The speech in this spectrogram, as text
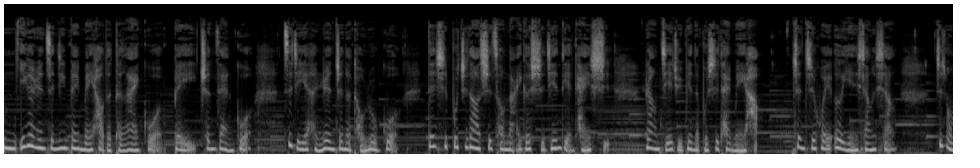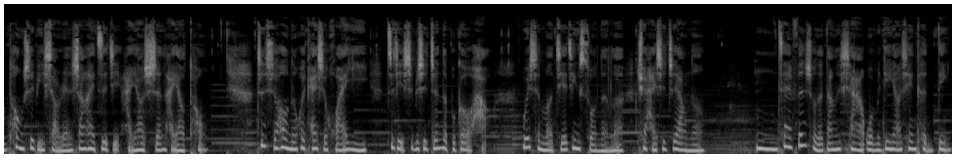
嗯，一个人曾经被美好的疼爱过，被称赞过，自己也很认真的投入过。但是不知道是从哪一个时间点开始，让结局变得不是太美好，甚至会恶言相向。这种痛是比小人伤害自己还要深，还要痛。这时候呢，会开始怀疑自己是不是真的不够好？为什么竭尽所能了，却还是这样呢？嗯，在分手的当下，我们一定要先肯定，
